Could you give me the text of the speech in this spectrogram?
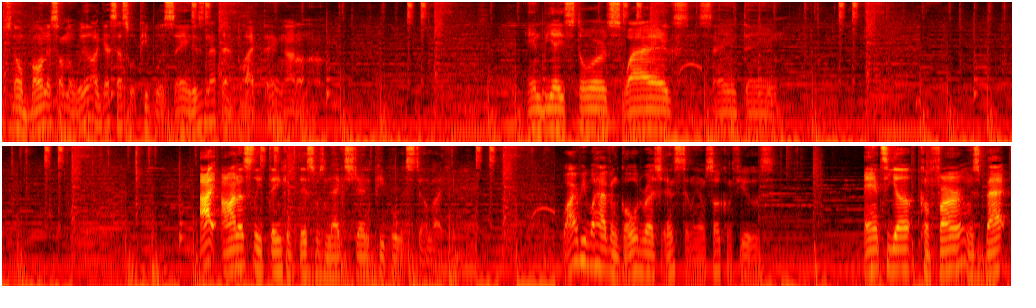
There's no bonus on the wheel. I guess that's what people are saying. Isn't that that black thing? I don't know. NBA stores, swags, same thing. I honestly think if this was next gen, people would still like it. Why are people having Gold Rush instantly? I'm so confused. Ante Up, confirm, is back.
